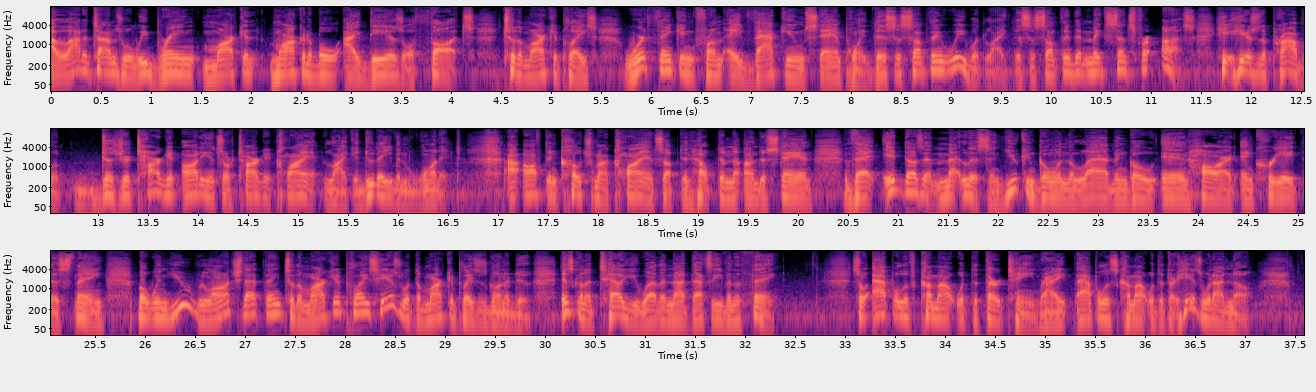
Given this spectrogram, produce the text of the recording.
A lot of times when we bring market marketable ideas or thoughts to the marketplace, we're thinking from a vacuum standpoint. This is something we would like. This is something that makes sense for us. Here's the problem. Does your target audience or target client like it? Do they even want it? I often coach my clients up and help them to understand that it doesn't matter. Listen, you can go in the lab and go in hard and create this thing, but when you launch that thing to the market, marketplace, here's what the marketplace is going to do it's going to tell you whether or not that's even a thing. So Apple has come out with the 13, right? Apple has come out with the 13. Here's what I know.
